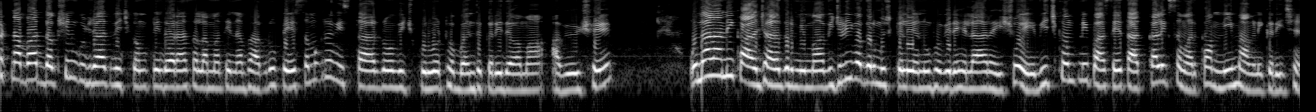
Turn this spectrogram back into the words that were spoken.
ઘટના બાદ દક્ષિણ ગુજરાત વીજ કંપની દ્વારા સલામતીના ભાગરૂપે સમગ્ર વિસ્તારનો વીજ પુરવઠો બંધ કરી દેવામાં આવ્યો છે. ઉનાળાની કાળઝાળ ગરમીમાં વીજળી વગર મુશ્કેલી અનુભવી રહેલા રહીશોએ વીજ કંપની પાસે તાત્કાલિક સમારકામની માંગણી કરી છે.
